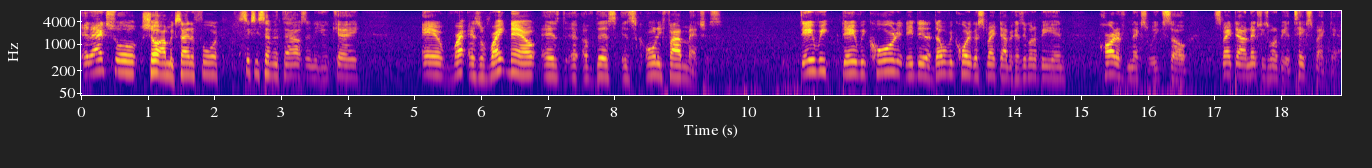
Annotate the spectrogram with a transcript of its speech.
An actual show I'm excited for. Sixty-seven thousand in the UK, and right as of right now, as of this, it's only five matches they re- they recorded they did a double recording of SmackDown because they're going to be in Cardiff next week. So SmackDown next week is going to be a tape SmackDown.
